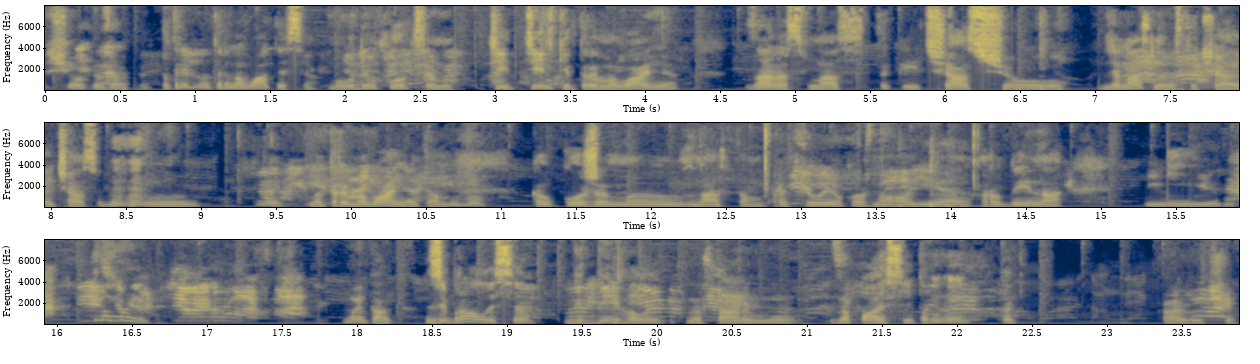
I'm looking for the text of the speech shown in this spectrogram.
Що казати? Потрібно тренуватися. Молодим хлопцям ті, тільки тренування. Зараз в нас такий час, що для нас не вистачає часу до- Мгм. ну, на тренування. Там Мгм. Ка- кожен е, з нас там працює, у кожного є родина. І ну, ми, ми так зібралися, відбігали на старому запасі, так Мгм. кажучи.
